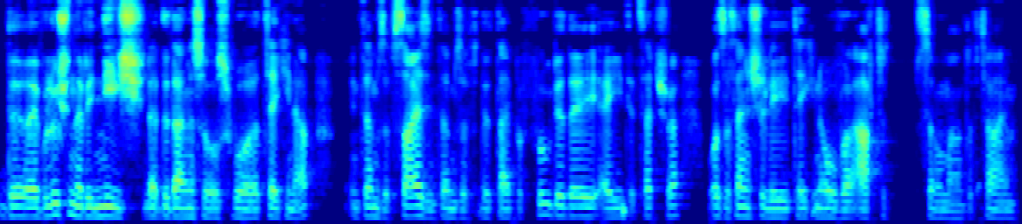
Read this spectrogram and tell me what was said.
the evolutionary niche that the dinosaurs were taking up in terms of size, in terms of the type of food that they ate, etc., was essentially taken over after some amount of time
